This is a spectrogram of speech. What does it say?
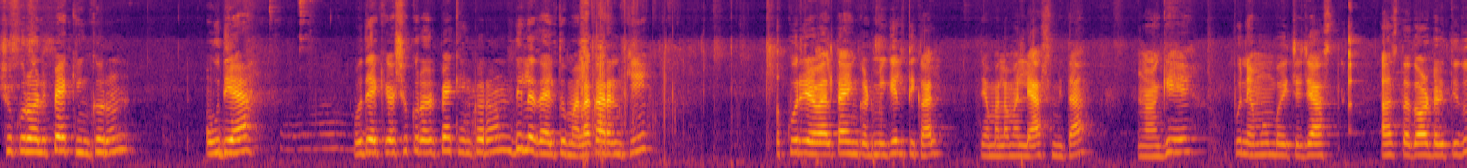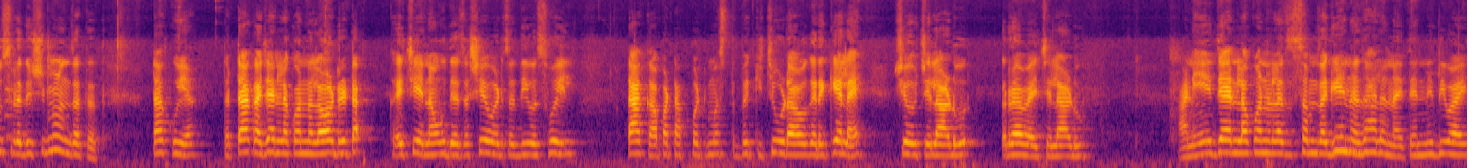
शुक्रवारी पॅकिंग करून उद्या उद्या किंवा शुक्रवारी पॅकिंग करून दिलं जाईल तुम्हाला. कारण की कुरिअरवाल्या ताईंकडे मी गेलती काल. ते मला म्हणले अस्मिता घे. पुण्या मुंबईचे जे अस असतात ऑर्डर ती दुसऱ्या दिवशी मिळून जातात. टाकूया. तर टाका ज्यांना कोणाला ऑर्डर टाकायची आहे ना उद्याचा शेवटचा दिवस होईल टाका पटापट मस्तपैकी चिवडा वगैरे केलाय. शेवचे लाडू रव्याचे लाडू. आणि ज्यांना कोणाला जर समजा घेणं झालं नाही त्यांनी दिवाळी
